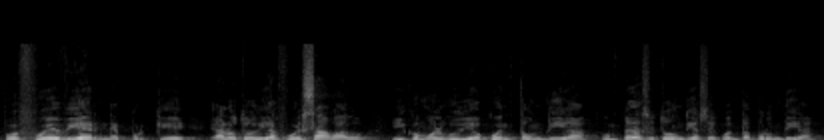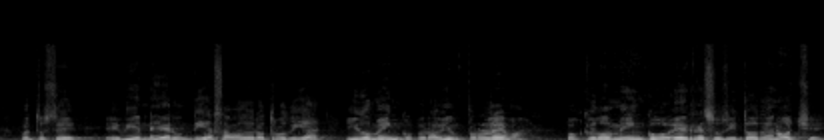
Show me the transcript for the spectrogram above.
pues fue viernes porque al otro día fue sábado y como el judío cuenta un día, un pedacito de un día se cuenta por un día, pues entonces eh, viernes era un día, sábado era otro día y domingo, pero había un problema. Porque domingo él resucitó de noche.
